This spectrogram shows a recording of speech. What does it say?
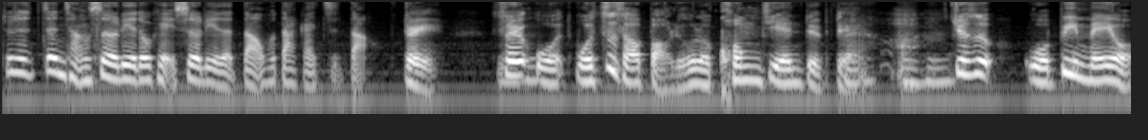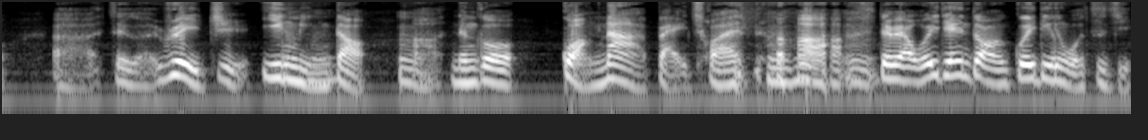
就是正常涉猎都可以涉猎得到，或大概知道。对，所以我、嗯、我至少保留了空间，对不对？对啊，嗯、就是我并没有呃这个睿智英明到、嗯、啊能够。广纳百川，哈，对不对？我一天到晚规定我自己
